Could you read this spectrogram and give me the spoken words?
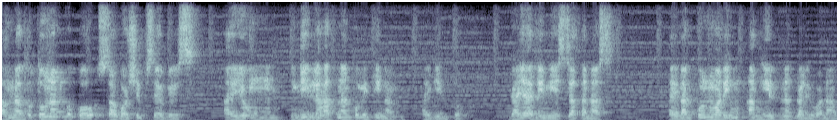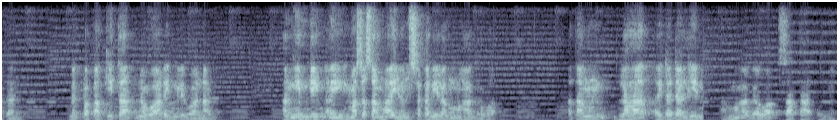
Ang natutunan ko po sa worship service ay yung hindi lahat ng kumikinang ay ginto. Gaya din ni Satanas ay nagpunwaring anghel ng kaliwanagan. Nagpapakita na waring liwanag. Ang ending ay masasang-ayon sa kanilang mga gawa. At ang lahat ay dadalhin ang mga gawa sa katulad.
